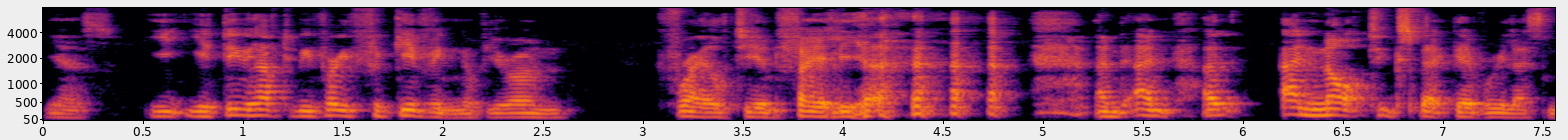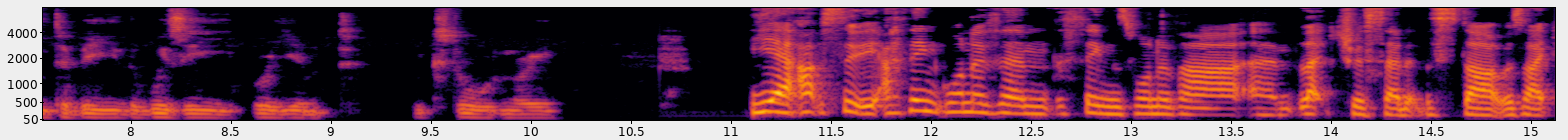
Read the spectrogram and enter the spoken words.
Yes. You, you do have to be very forgiving of your own frailty and failure. And, and and and not expect every lesson to be the whizzy brilliant extraordinary yeah, absolutely. I think one of um, the things one of our um, lecturers said at the start was like,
